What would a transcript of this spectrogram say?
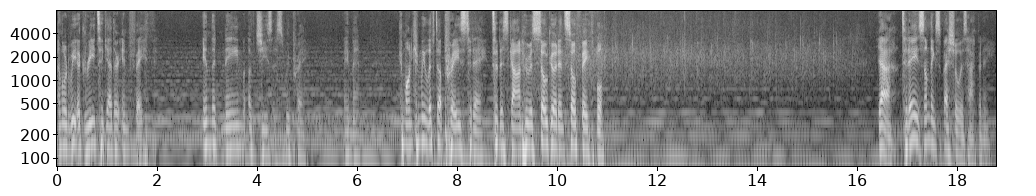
And Lord, we agree together in faith. In the name of Jesus, we pray. Amen. Come on, can we lift up praise today to this God who is so good and so faithful? Yeah, today something special is happening.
